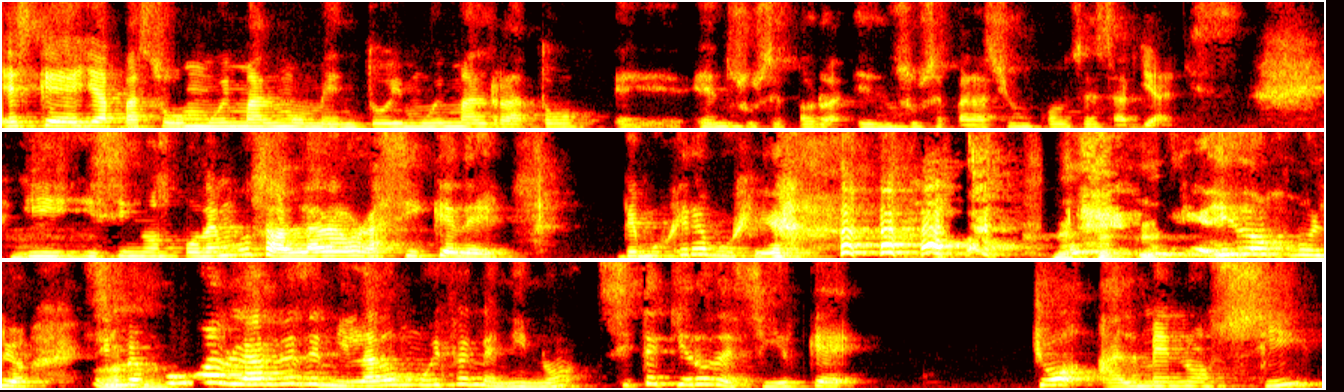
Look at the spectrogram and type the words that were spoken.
es que ella pasó un muy mal momento y muy mal rato eh, en, su en su separación con César Yáñez. y, si nos podemos hablar ahora sí que de, de mujer a mujer, querido Julio, si me pongo a hablar desde mi lado muy femenino, sí te quiero decir que yo al menos sí,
